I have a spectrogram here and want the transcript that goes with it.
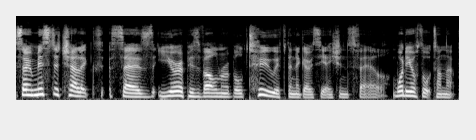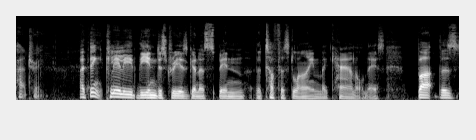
So Mr. Celic says Europe is vulnerable too if the negotiations fail. What are your thoughts on that, Patrick? I think clearly the industry is going to spin the toughest line they can on this but there's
